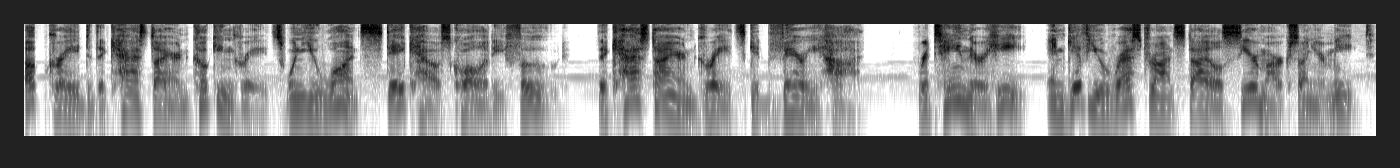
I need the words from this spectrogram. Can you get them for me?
upgrade to the cast iron cooking grates when you want steakhouse quality food. The cast iron grates get very hot, retain their heat, and give you restaurant-style sear marks on your meat.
